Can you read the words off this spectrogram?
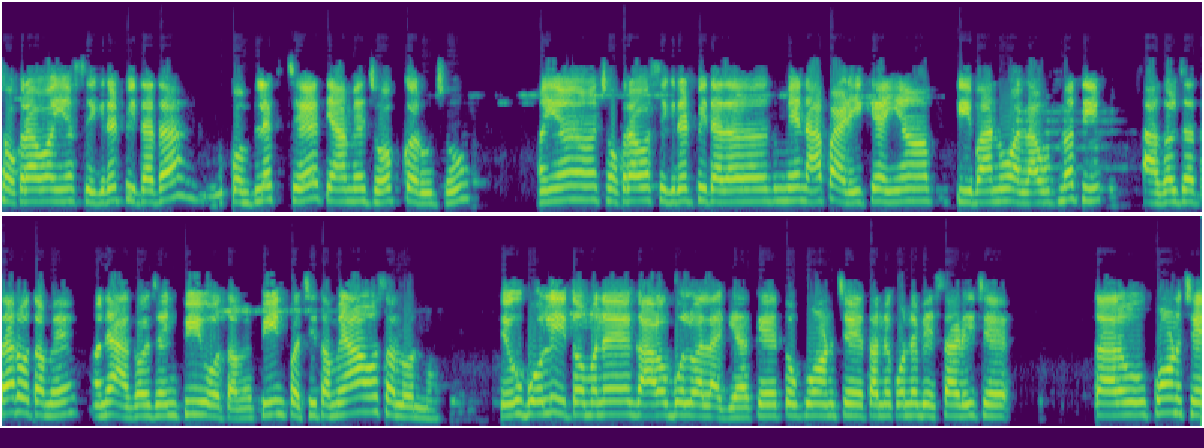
છોકરાઓ અહીંયા સિગરેટ પીતા હતા. કોમ્પ્લેક્સ છે, ત્યાં મેં જોબ કરું છું. અહીંયા છોકરાઓ સિગરેટ પીતા હતા. મેં ના પાડી કે અહીંયા પીવાનું અલાઉડ નથી. આગળ જતા રહો તમે અને આગળ જઈને પીવો તમે. પીને પછી તમે આવો સલોનમાં એવું બોલી તો મને ગાળો બોલવા લાગ્યા કે તો કોણ છે? તને કોને બેસાડી છે? તારું કોણ છે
